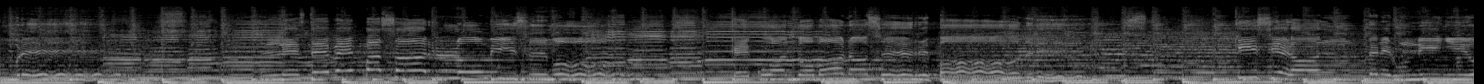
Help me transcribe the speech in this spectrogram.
padres les debe pasar lo mismo que cuando van a ser padres. Quisieran tener un niño,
